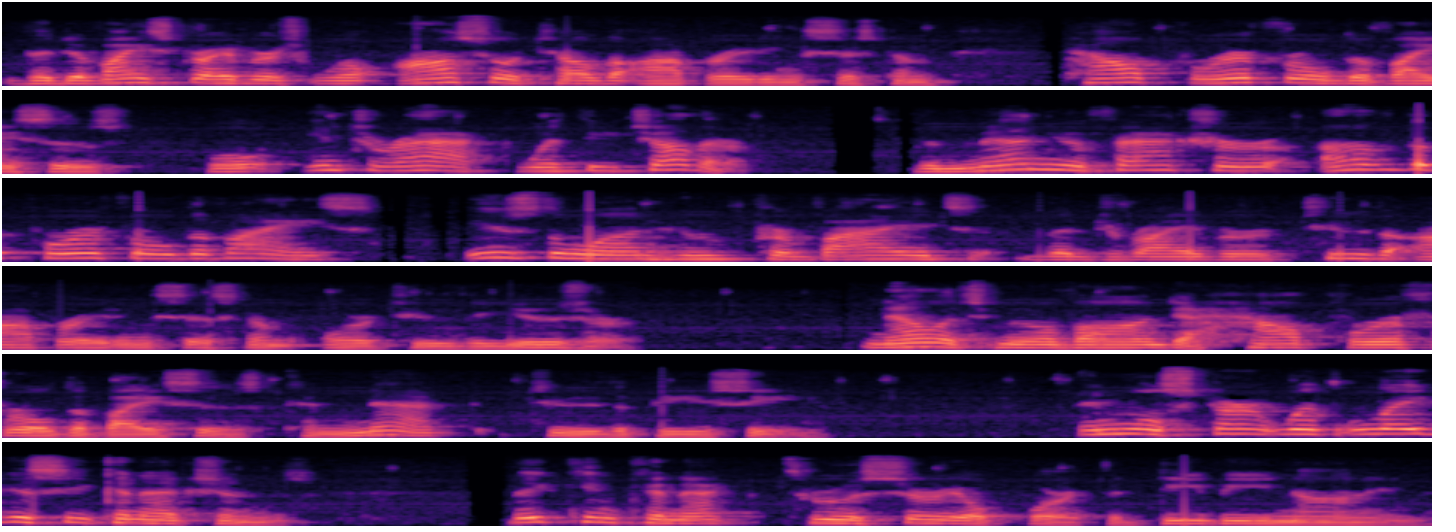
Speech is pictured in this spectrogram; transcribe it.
The device drivers will also tell the operating system how peripheral devices will interact with each other. The manufacturer of the peripheral device is the one who provides the driver to the operating system or to the user. Now let's move on to how peripheral devices connect to the PC. And we'll start with legacy connections. They can connect through a serial port, the DB9.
